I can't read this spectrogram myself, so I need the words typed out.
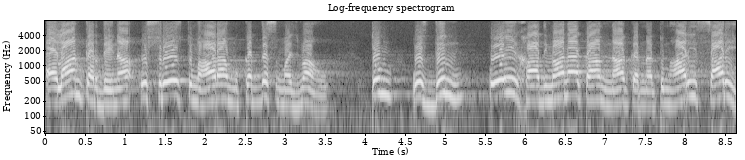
اعلان کر دینا اس روز تمہارا مقدس مجمع ہو۔ تم اس دن کوئی خادمانہ کام نہ کرنا، تمہاری ساری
